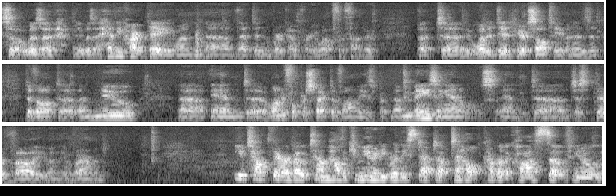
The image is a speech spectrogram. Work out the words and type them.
so it was a it was a heavy heart day when uh, that didn't work out very well for Thunder. But uh, what it did here at Salthaven is it developed a, a new uh, and uh, wonderful perspective on these amazing animals and uh, just their value in the environment. You talked there about um, how the community really stepped up to help cover the costs of, you know,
